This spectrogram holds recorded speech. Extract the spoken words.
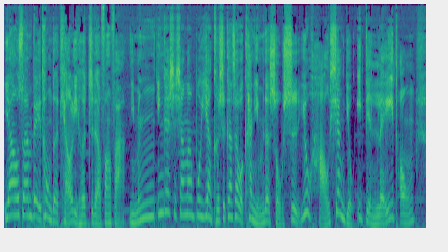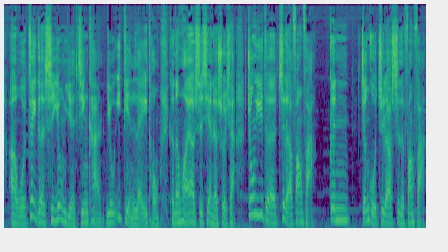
腰酸背痛的调理和治疗方法，你们应该是相当不一样。可是刚才我看你们的手势，又好像有一点雷同啊。我这个是用眼睛看，有一点雷同。可能黄药师先来说一下，中医的治疗方法跟整骨治疗师的方法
